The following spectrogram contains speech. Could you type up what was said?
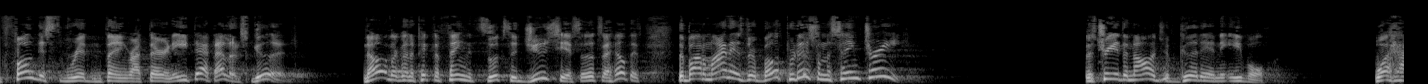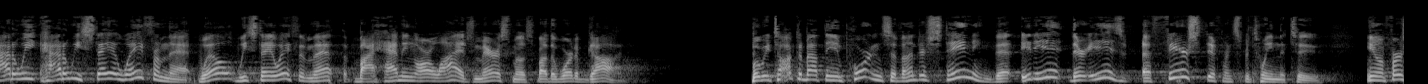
fungus ridden thing right there and eat that. That looks good. No, they're going to pick the thing that looks the juiciest, that looks the healthiest. The bottom line is they're both produced on the same tree. The tree of the knowledge of good and evil. Well, how do we, how do we stay away from that? Well, we stay away from that by having our lives merismos by the word of God. But we talked about the importance of understanding that it is, there is a fierce difference between the two. You know, in 1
